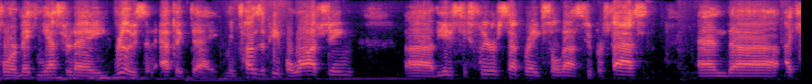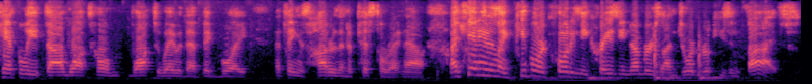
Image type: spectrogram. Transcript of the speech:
for making yesterday really was an epic day. I mean, tons of people watching. Uh, the 86 Fleer set break sold out super fast And uh, I can't believe Dom walked home, walked away with that big boy. That thing is hotter than a pistol right now. I can't even like. People are quoting me crazy numbers on Jordan rookies and fives.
